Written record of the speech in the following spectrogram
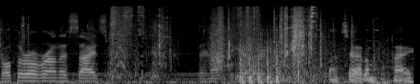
Both are over on this side. So they're not together. That's Adam. Hi.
